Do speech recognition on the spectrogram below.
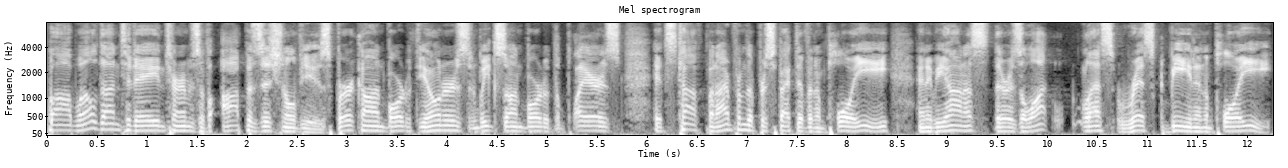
Bob, well done today in terms of oppositional views. Burke on board with the owners and Weeks on board with the players. It's tough, but I'm from the perspective of an employee, and to be honest, there is a lot less risk being an employee.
